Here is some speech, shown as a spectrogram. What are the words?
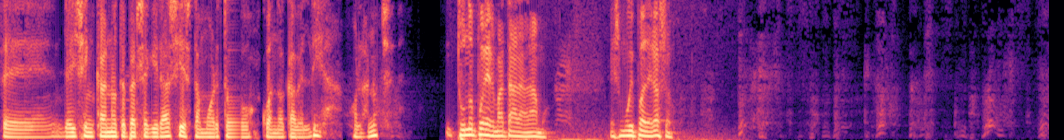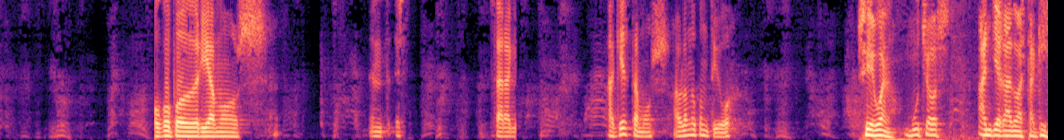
Jason K no te perseguirá si está muerto cuando acabe el día o la noche. Tú no puedes matar al amo. Es muy poderoso. Poco podríamos estar aquí. Aquí estamos, hablando contigo. Sí, bueno, muchos han llegado hasta aquí.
